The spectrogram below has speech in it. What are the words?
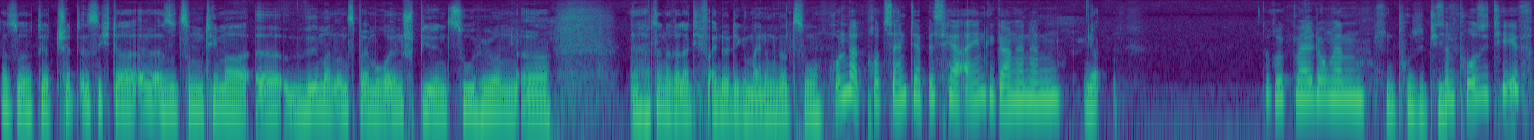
Also der Chat ist sich da, äh, also zum Thema, äh, will man uns beim Rollenspielen zuhören, äh, er hat eine relativ eindeutige Meinung dazu. 100% der bisher eingegangenen Ja, Rückmeldungen sind positiv. sind positiv.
